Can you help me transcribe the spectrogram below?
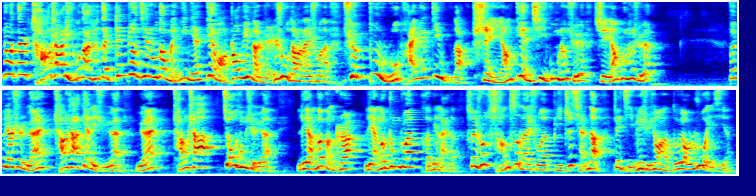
那么，但是长沙理工大学在真正进入到每一年电网招聘的人数当中来说呢，却不如排名第五的沈阳电气工程学院、沈阳工程学院，分别是原长沙电力学院、原长沙交通学院。两个本科，两个中专合并来的，所以说层次来说，比之前的这几名学校呢都要弱一些。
